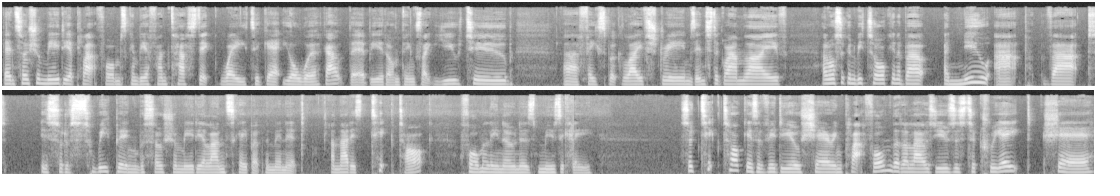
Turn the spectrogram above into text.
then social media platforms can be a fantastic way to get your work out there, be it on things like YouTube, uh, Facebook live streams, Instagram live. I'm also going to be talking about a new app that is sort of sweeping the social media landscape at the minute, and that is TikTok, formerly known as Musically. So, TikTok is a video sharing platform that allows users to create, share,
